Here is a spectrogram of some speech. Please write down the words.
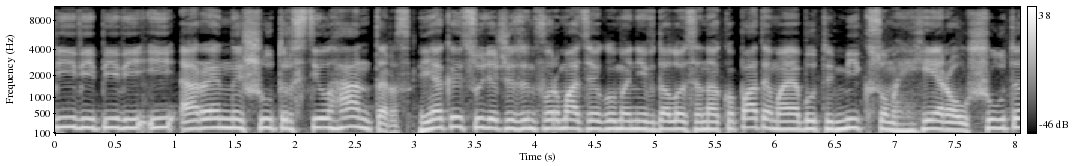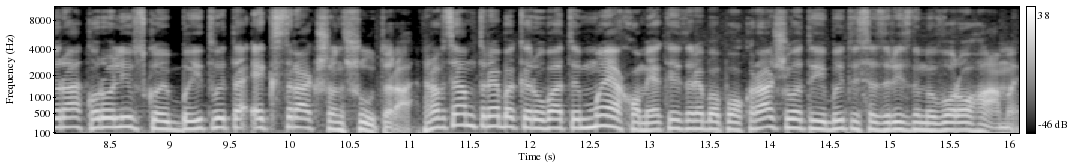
PvPvE аренний шутер Steel Hunters, який, судячи з інформації, яку мені вдалося накопати, має бути міксом героу шутера, королівської битви та екстракшн шутера. Гравцям треба керувати мехом, який треба покращувати і битися з різними ворогами.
